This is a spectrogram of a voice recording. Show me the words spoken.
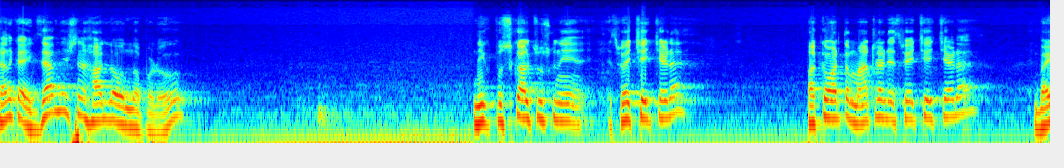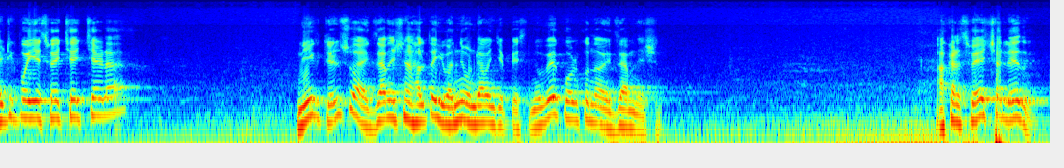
కనుక ఎగ్జామినేషన్ హాల్లో ఉన్నప్పుడు నీకు పుస్తకాలు చూసుకునే స్వేచ్ఛ ఇచ్చాడా? పక్క వారితో మాట్లాడే స్వేచ్ఛ ఇచ్చాడా? బయటికి పోయే స్వేచ్ఛ ఇచ్చాడా? నీకు తెలుసు ఆ ఎగ్జామినేషన్ హాల్తో ఇవన్నీ ఉండవని చెప్పేసి. నువ్వే కోరుకున్నావు ఎగ్జామినేషన్ అక్కడ స్వేచ్ఛ లేదు.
